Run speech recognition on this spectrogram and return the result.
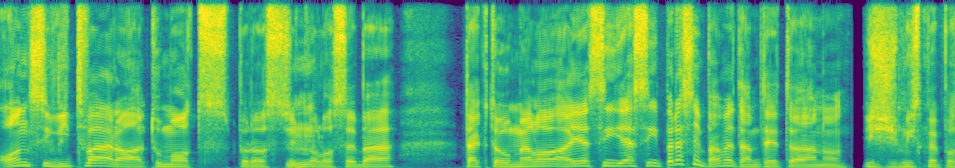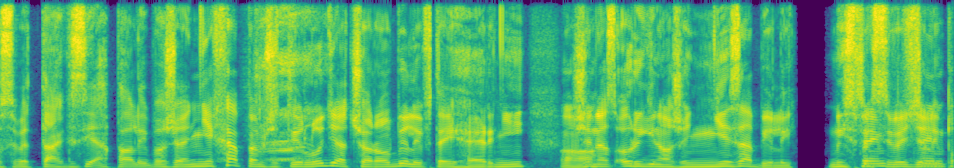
on si vytváral tú moc proste mm. kolo seba takto umelo a ja si, ja si presne pamätám tieto, áno. Ježiš, my sme po sebe tak zjapali, bože, ja nechápem, že tí ľudia, čo robili v tej herni, Aha. že nás originál, že nezabili. My sme Ste si vedeli im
